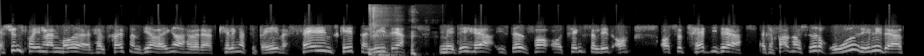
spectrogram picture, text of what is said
Jeg synes på en eller anden måde, at 50'erne, de har ringet og har deres kællinger tilbage. Hvad fanden skete der lige der med det her, i stedet for at tænke sig lidt om, og så tage de der... Altså, folk har jo siddet og rodet ind i deres...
